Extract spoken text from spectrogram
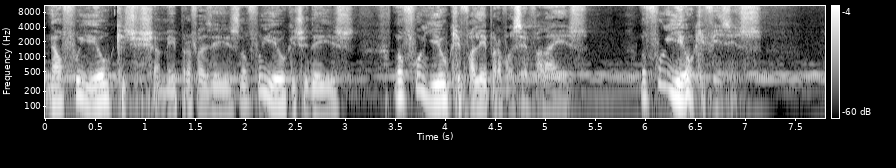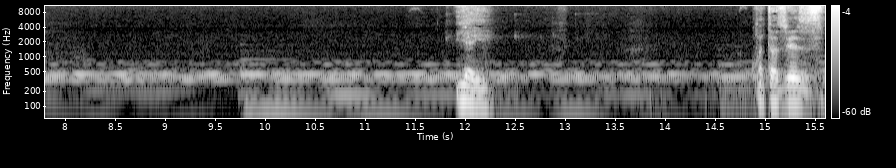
Não fui eu que te chamei para fazer isso, não fui eu que te dei isso, não fui eu que falei para você falar isso, não fui eu que fiz isso. E aí? Quantas vezes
